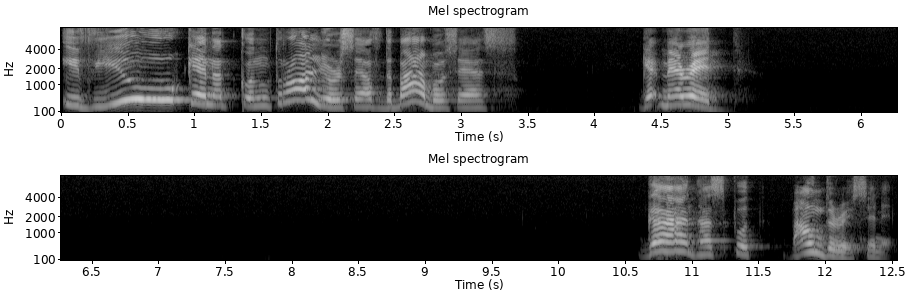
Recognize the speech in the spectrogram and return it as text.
if you cannot control yourself, the Bible says, get married. God has put boundaries in it.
